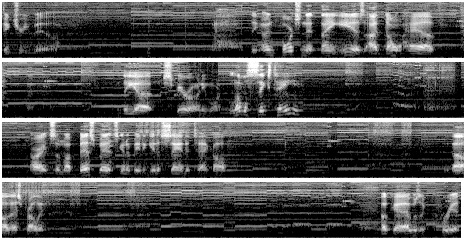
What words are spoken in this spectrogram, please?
Victreebel. The unfortunate thing is I don't have the uh, Spearow anymore. Level 16? Alright, so my best bet is going to be to get a sand attack off. Oh, that's probably... Okay, that was a crit.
